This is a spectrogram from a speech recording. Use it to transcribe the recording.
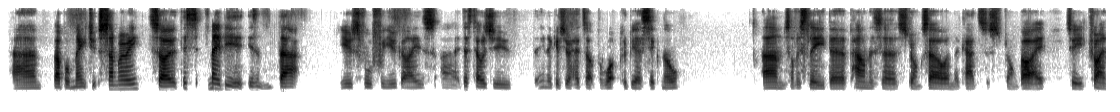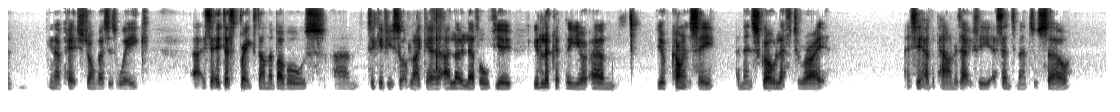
Um, bubble matrix summary. So this maybe isn't that useful for you guys. Uh, it just tells you, you know, gives you a heads up for what could be a signal. Um, so obviously the pound is a strong sell and the CAD's a strong buy. So you try and, you know, pitch strong versus weak. Uh, it just breaks down the bubbles um, to give you sort of like a, a low level view. You look at the your um, your currency and then scroll left to right and see how the pound is actually a sentimental sell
